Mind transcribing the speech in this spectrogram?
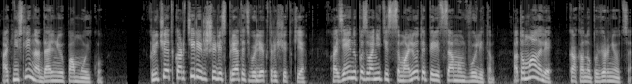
отнесли на дальнюю помойку. Ключи от квартиры решили спрятать в электрощитке. Хозяину позвонить из самолета перед самым вылетом, а то мало ли, как оно повернется.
